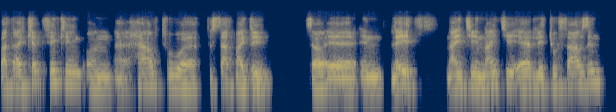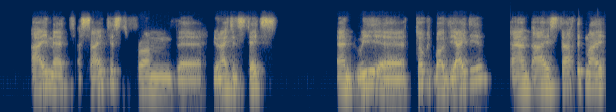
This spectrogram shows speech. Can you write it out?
But I kept thinking on uh, how to uh, to start my dream. So uh, in late 1990, early 2000, I met a scientist from the United States, and we uh, talked about the idea. And I started my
